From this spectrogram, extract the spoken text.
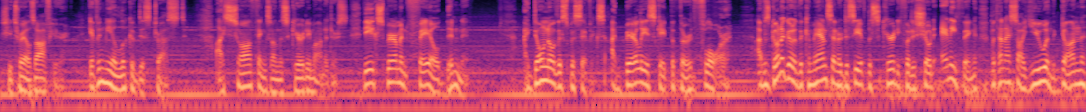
She trails off here, giving me a look of distrust. I saw things on the security monitors. The experiment failed, didn't it? I don't know the specifics. I barely escaped the third floor. I was gonna go to the command center to see if the security footage showed anything, but then I saw you and the gun.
